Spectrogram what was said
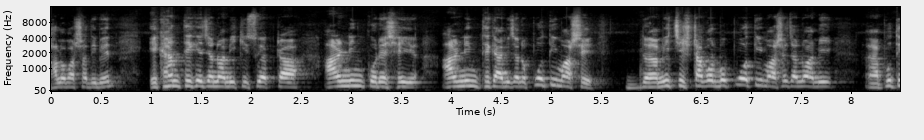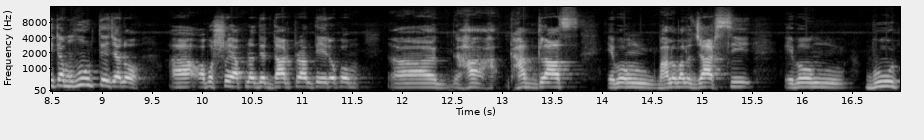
ভালোবাসা দিবেন। এখান থেকে যেন আমি কিছু একটা আর্নিং করে সেই আর্নিং থেকে আমি যেন প্রতি মাসে, আমি চেষ্টা করব প্রতি মাসে যেন আমি প্রতিটা মুহূর্তে যেন অবশ্যই আপনাদের দ্বার প্রান্তে এরকম হাত গ্লাস এবং ভালো ভালো জার্সি এবং বুট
